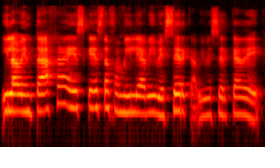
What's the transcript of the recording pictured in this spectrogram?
Y la ventaja es que esta familia vive cerca, vive cerca de,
